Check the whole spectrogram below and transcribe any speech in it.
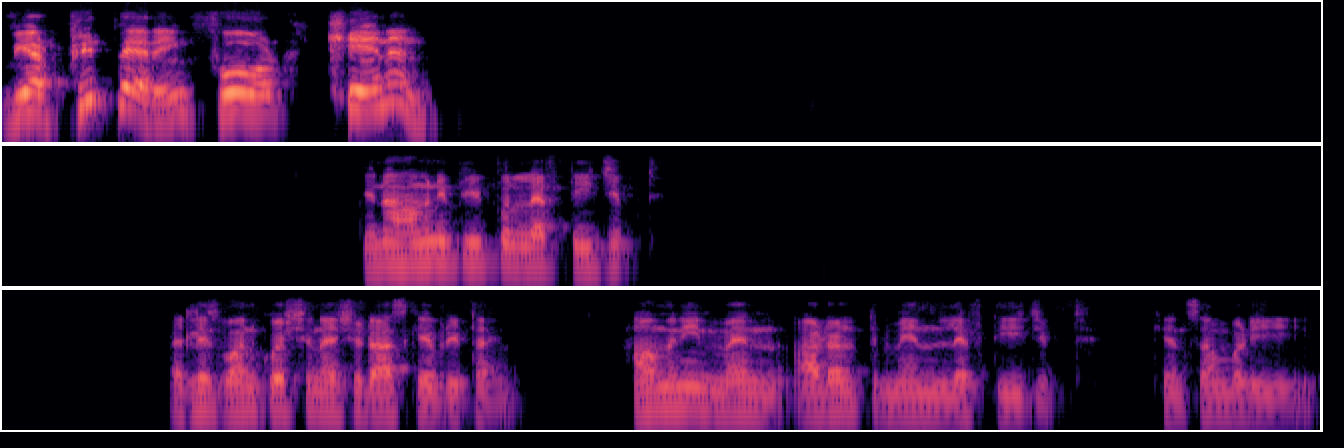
we are preparing for Canaan. You know how many people left Egypt? At least one question I should ask every time. How many men, adult men left Egypt? Can somebody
